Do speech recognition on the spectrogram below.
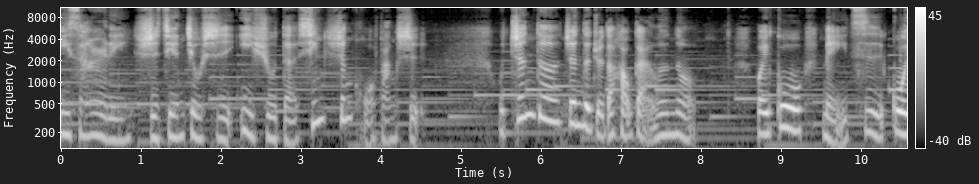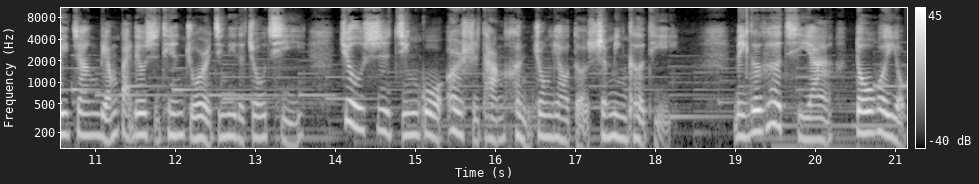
一三二零时间就是艺术的新生活方式。我真的真的觉得好感恩哦！回顾每一次过一张两百六十天卓尔经历的周期，就是经过二十堂很重要的生命课题。每个课题啊，都会有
